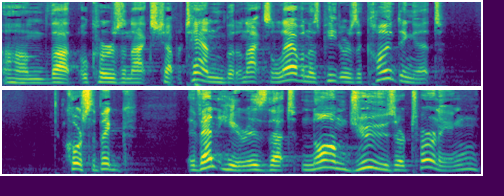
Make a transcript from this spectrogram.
And that occurs in Acts chapter 10, but in Acts 11, as Peter is accounting it, of course, the big event here is that non Jews are turning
